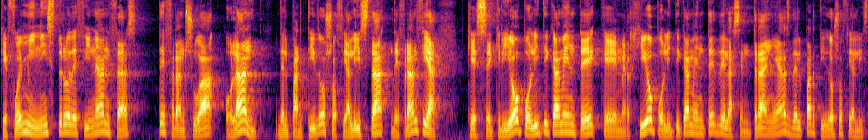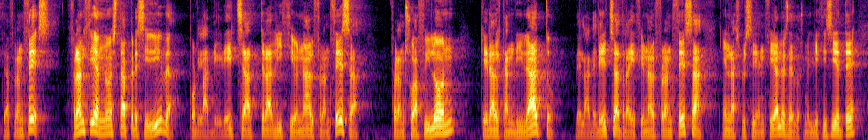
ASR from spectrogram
que fue ministro de Finanzas de François Hollande, del Partido Socialista de Francia, que se crió políticamente, que emergió políticamente de las entrañas del Partido Socialista francés. Francia no está presidida por la derecha tradicional francesa. François Fillon, que era el candidato de la derecha tradicional francesa en las presidenciales de 2017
